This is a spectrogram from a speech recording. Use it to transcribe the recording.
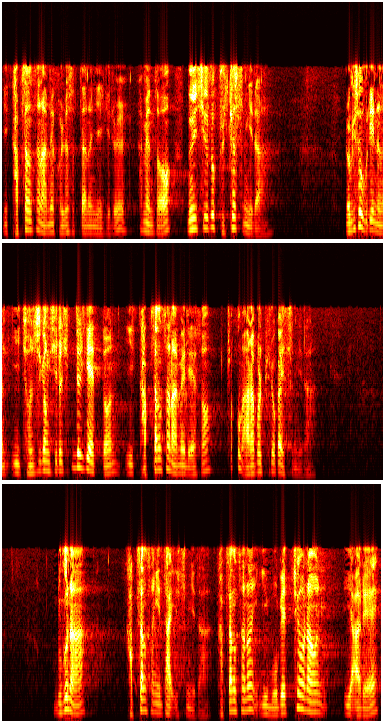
이 갑상선암에 걸렸었다는 얘기를 하면서 눈시울을 붉혔습니다. 여기서 우리는 이 전수경 씨를 힘들게 했던 이 갑상선암에 대해서 조금 알아볼 필요가 있습니다. 누구나 갑상선이 다 있습니다. 갑상선은 이 목에 튀어나온 이 아래,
